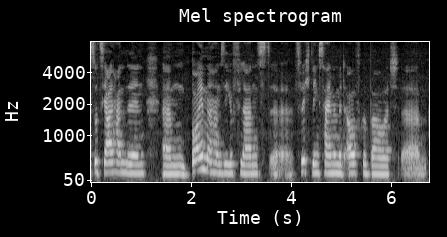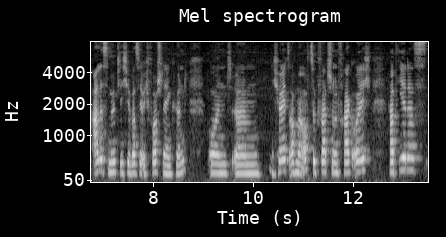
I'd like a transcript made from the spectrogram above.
sozial handeln. Ähm, Bäume haben sie gepflanzt, äh, Flüchtlingsheime mit aufgebaut, äh, alles Mögliche, was ihr euch vorstellen könnt. Und ähm, ich höre jetzt auch mal auf zu quatschen und frage euch, habt ihr das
